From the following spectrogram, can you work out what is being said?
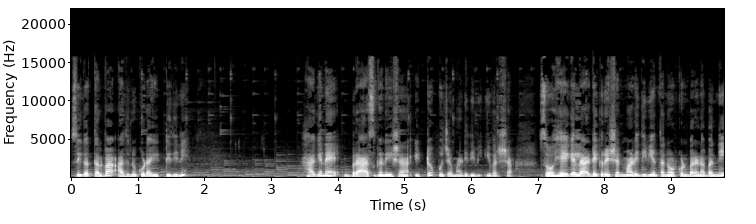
ಸಿಗತ್ತಲ್ವಾ? ಅದನ್ನು ಕೂಡ ಇಟ್ಟಿದ್ದೀನಿ. ಹಾಗೆಯೇ ಬ್ರಾಸ್ ಗಣೇಶ ಇಟ್ಟು ಪೂಜೆ ಮಾಡಿದ್ದೀವಿ ಈ ವರ್ಷ. ಸೊ ಹೇಗೆಲ್ಲ ಡೆಕೋರೇಷನ್ ಮಾಡಿದ್ದೀವಿ ಅಂತ ನೋಡ್ಕೊಂಡು ಬರೋಣ ಬನ್ನಿ.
